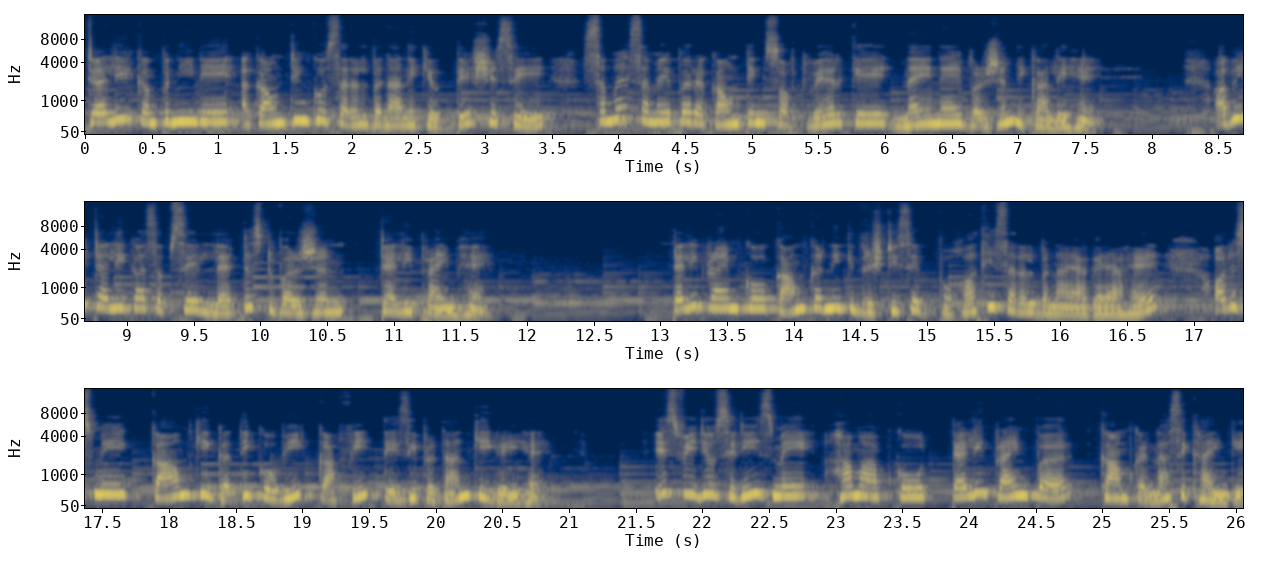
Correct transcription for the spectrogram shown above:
टेली कंपनी ने अकाउंटिंग को सरल बनाने के उद्देश्य से समय समय पर अकाउंटिंग सॉफ्टवेयर के नए नए वर्जन निकाले हैं। अभी टेली का सबसे लेटेस्ट वर्जन टेली प्राइम है। टेली प्राइम को काम करने की दृष्टि से बहुत ही सरल बनाया गया है और इसमें काम की गति को भी काफ़ी तेज़ी प्रदान की गई है। इस वीडियो सीरीज़ में हम आपको टेली प्राइम पर काम करना सिखाएँगे।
